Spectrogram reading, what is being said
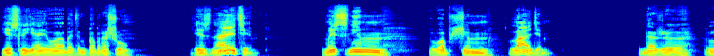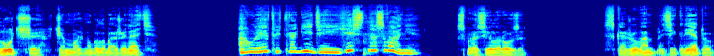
если я его об этом попрошу. И знаете, мы с ним, в общем, ладим. Даже лучше, чем можно было бы ожидать. — А у этой трагедии есть название? — спросила Роза. — Скажу вам по секрету,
